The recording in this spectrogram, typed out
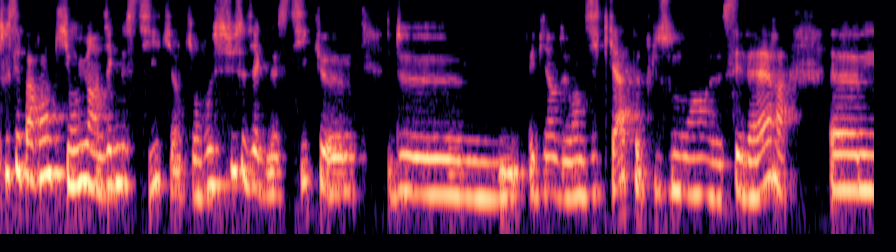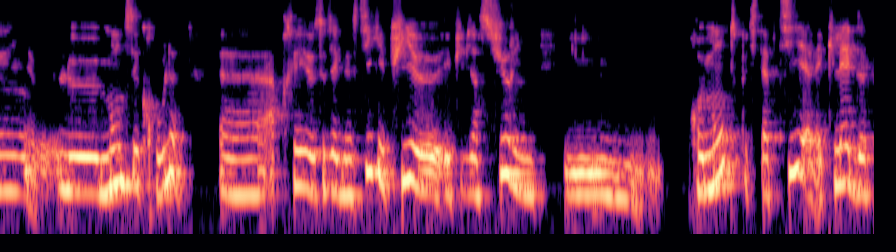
tous ces parents qui ont eu un diagnostic, hein, qui ont reçu ce diagnostic de, eh bien, de handicap plus ou moins sévère. le monde s'écroule. Après ce diagnostic. Et puis, et puis bien sûr, il, remonte petit à petit avec l'aide,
